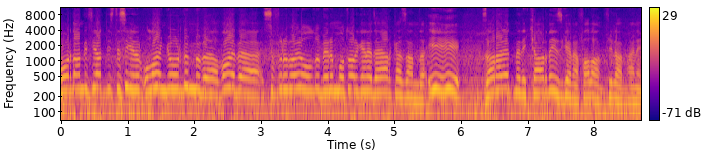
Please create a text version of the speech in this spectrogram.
Oradan bir fiyat listesi gelir. Ulan gördün mü be? Vay be. Sıfırı böyle oldu. Benim motor gene değer kazandı. İyi iyi. Zarar etmedik. Kardayız gene falan filan hani.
